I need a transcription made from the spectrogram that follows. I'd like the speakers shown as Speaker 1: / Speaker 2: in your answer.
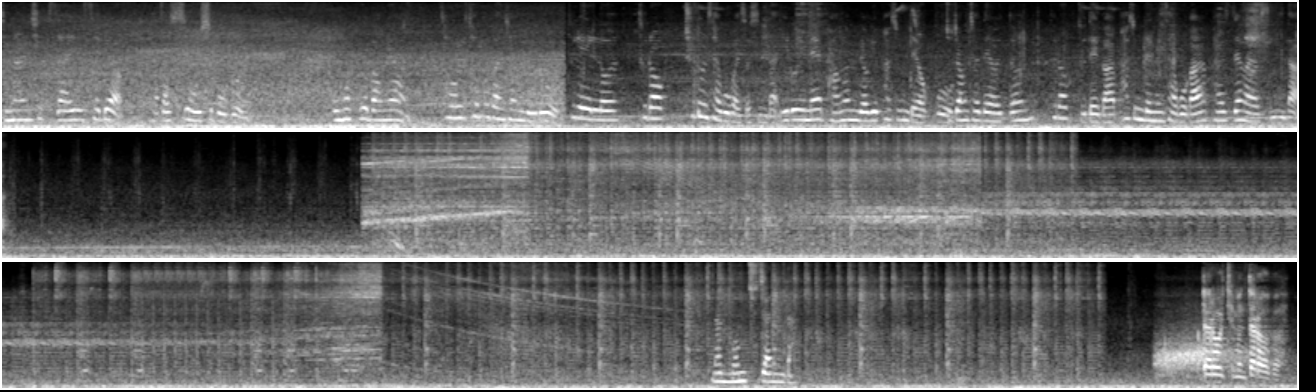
Speaker 1: 지난 14일 새벽 5시 55분 오목교 방향 서울 서부간선도로 트레일러 트럭 추돌 사고가 있었습니다. 이로 인해 방음벽이 파손되었고 주정차되어 있던 트럭 두 대가 파손되는 사고가 발생하였습니다. 난 멈추지 않는다.
Speaker 2: 따라올 테면 따라와봐.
